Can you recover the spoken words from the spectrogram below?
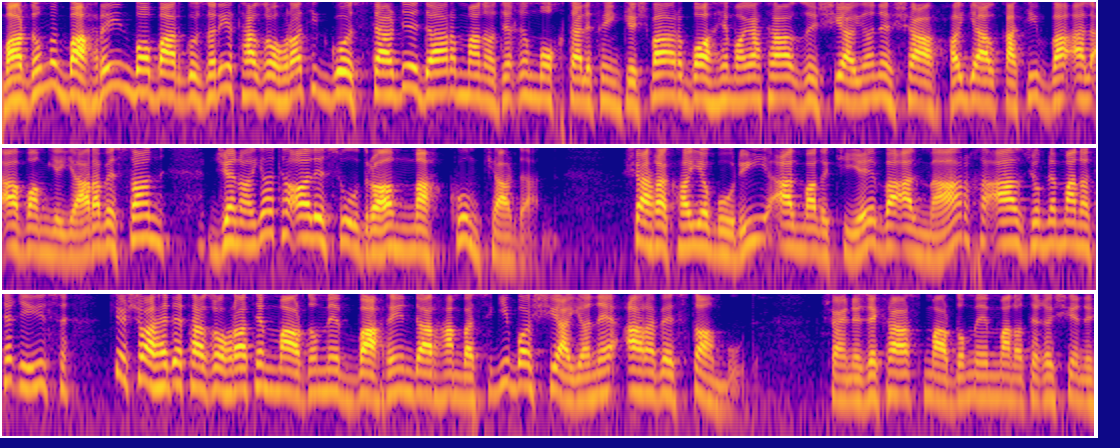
مردم بحرین با برگزاری تظاهراتی گسترده در مناطق مختلف این کشور با حمایت از شیعیان شهرهای القطی و العوامیه عربستان جنایات آل سعود را محکوم کردند. شهرک های بوری، الملکیه و المرخ از جمله مناطقی است که شاهد تظاهرات مردم بحرین در همبستگی با شیعیان عربستان بود. شاین ذکر است مردم مناطق شیعه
